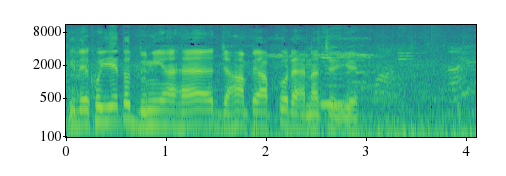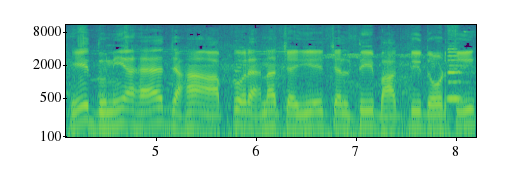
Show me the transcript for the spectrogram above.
कि देखो, ये तो दुनिया है जहाँ पे आपको रहना चाहिए। ये दुनिया है जहाँ आपको रहना चाहिए, चलती, भागती, दौड़ती।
